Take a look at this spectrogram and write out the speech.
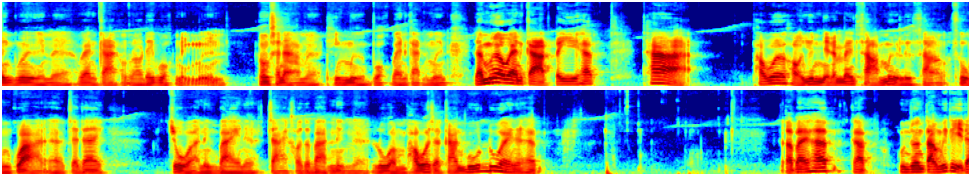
10,000นะ แวนการ์ดของเราได้บวก 10,000 ลงสนามนะทิ้งมือบวกแวนการ์ดหมื่นแล้วเมื่อแวนการ์ดตีครับ ถ้า power ของยูนิตมันเป็นสามหมื่นหรือสามสูงกว่านะครับจะได้จั่วหนึ่งใบนะจ่ายเคาน์เตอร์บาทหนึ่งนะรวม power จากการบูทด้วยนะครับ ต่อไปครับกับ หุ่นยนต์ต่างมิติได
